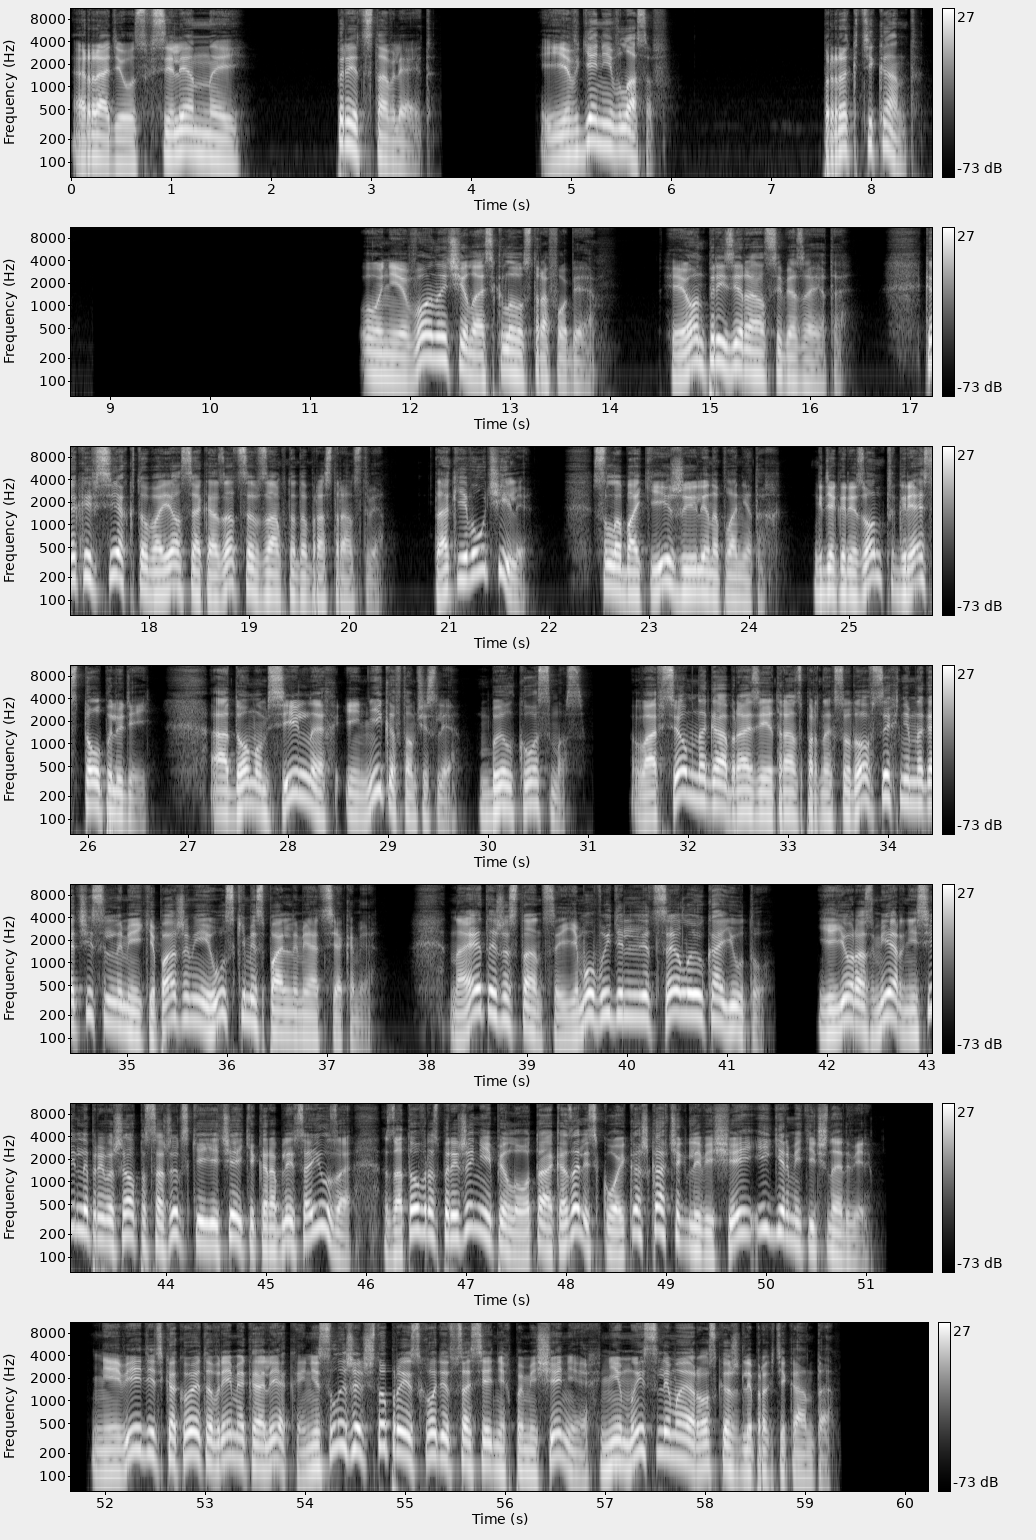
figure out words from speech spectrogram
Радиус Вселенной представляет Евгений Власов Практикант У него началась клаустрофобия. И он презирал себя за это. Как и всех, кто боялся оказаться в замкнутом пространстве. Так его учили. Слабаки жили на планетах, где горизонт — грязь толпы людей. А домом сильных, и Ника в том числе, был космос. Во всем многообразии транспортных судов с их немногочисленными экипажами и узкими спальными отсеками. На этой же станции ему выделили целую каюту. Ее размер не сильно превышал пассажирские ячейки кораблей Союза, зато в распоряжении пилота оказались койка, шкафчик для вещей и герметичная дверь. Не видеть какое-то время коллег и не слышать, что происходит в соседних помещениях – немыслимая роскошь для практиканта.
